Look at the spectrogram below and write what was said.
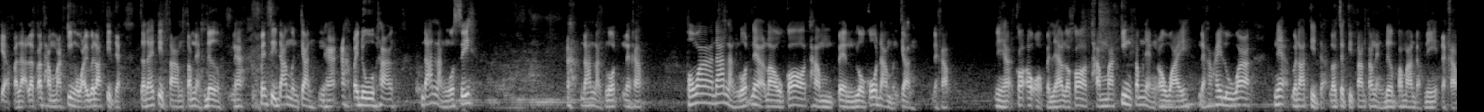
แกะไปแล้วแล้วก็ทำมาร์กิ้งเอาไว้เวลาติดเนี่ยจะได้ติดตามตำแหน่งเดิมนะเป็นสีดำเหมือนกันนะฮะไปดูทางด้านหลังรถซิด้านหลังรถนะครับ เพราะว่าด้านหลังรถเนี่ยเราก็ทำเป็นโลโก้ดำเหมือนกันนะครับนี่ฮะก็เอาออกไปแล้วแล้วก็ทำมาร์กิ้งตำแหน่งเอาไว้นะครับ ให้รู้ว่าเนี่ยเวลาติดอะเราจะติดตามตำแหน่งเดิมประมาณแบบนี้นะครับ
